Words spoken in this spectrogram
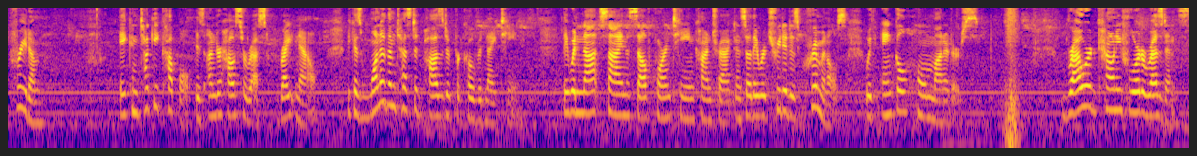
Freedom. A Kentucky couple is under house arrest right now because one of them tested positive for COVID 19. They would not sign the self quarantine contract, and so they were treated as criminals with ankle home monitors. Broward County, Florida residents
